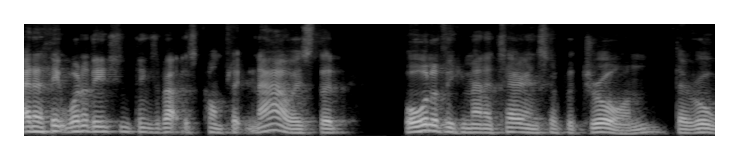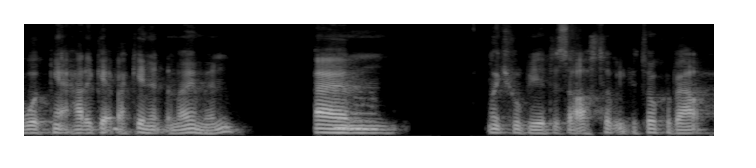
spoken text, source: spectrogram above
And I think one of the interesting things about this conflict now is that all of the humanitarians have withdrawn. They're all working out how to get back in at the moment, um, mm. which will be a disaster we could talk about.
